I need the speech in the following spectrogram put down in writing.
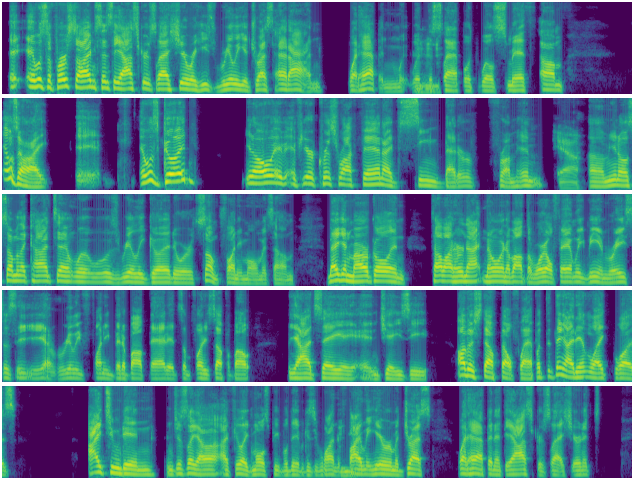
it, it was the first time since the Oscars last year where he's really addressed head on what happened with, with the Mhm. slap with Will Smith. Um, it was all right. It, it was good. You know, if, if you're a Chris Rock fan, I've seen better from him. Yeah. Um, you know, some of the content wa- was really good, or some funny moments. Um, Meghan Markle and talk about her not knowing about the royal family being racist. He, had a really funny bit about that. It's some funny stuff about Beyonce and Jay Z. Other stuff fell flat, but the thing I didn't like was I tuned in, and just like I, I feel like most people did, because he wanted to Mhm. finally hear him address what happened at the Oscars last year, and it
